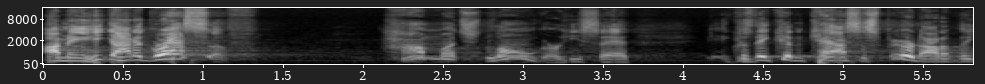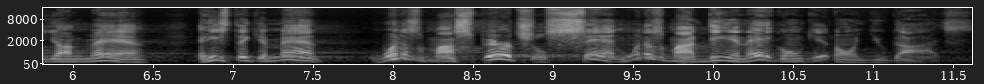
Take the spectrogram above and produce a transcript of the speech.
I mean, he got aggressive. How much longer, he said, because they couldn't cast the spirit out of the young man. And he's thinking, man, when is my spiritual sin, when is my DNA going to get on you guys?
